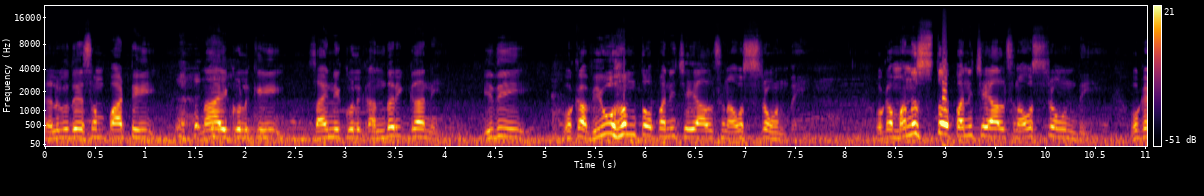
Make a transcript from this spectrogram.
తెలుగుదేశం పార్టీ నాయకులకి సైనికులకి అందరికి కానీ ఇది ఒక వ్యూహంతో పని చేయాల్సిన అవసరం ఉంది. ఒక మనసుతో పని చేయాల్సిన అవసరం ఉంది. ఒక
